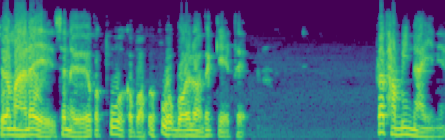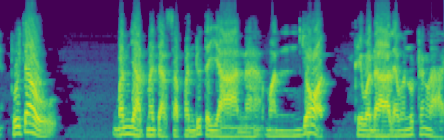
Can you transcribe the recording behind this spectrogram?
จนมาได้เสนอพวกพวกก็บอกว่าพวกบอยลองสังเกตเถอะ พระธรรมวินัยเนี่ยพระเจ้าบัญญัติมาจากสัพพัญญุตยานนะฮะมันยอดเทวดาและมนุษย์ทั้งหลาย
